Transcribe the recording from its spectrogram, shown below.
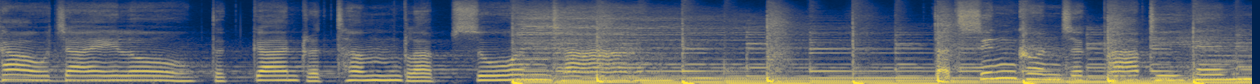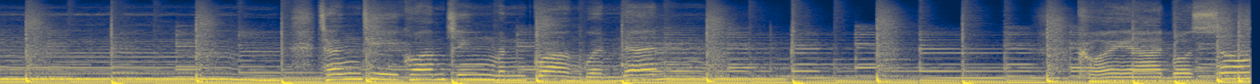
เข้าใจโลก แต่การกระทำกลับสวนทาง ตัดสินคนจากภาพที่เห็น ทั้งที่ความจริงมันกว้างกว่านั้น คอยอาจบ่สม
